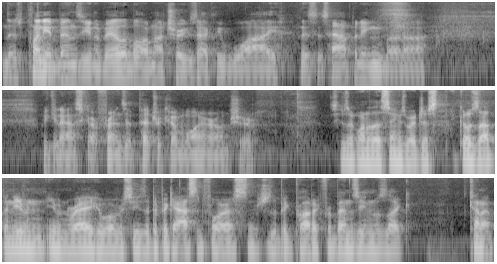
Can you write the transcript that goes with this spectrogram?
there's plenty of benzene available. I'm not sure exactly why this is happening, but uh, we can ask our friends at PetroChem Wire, I'm sure. Seems like one of those things where it just goes up, and even even Ray, who oversees adipic acid for us, which is a big product for benzene, was like, kind of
